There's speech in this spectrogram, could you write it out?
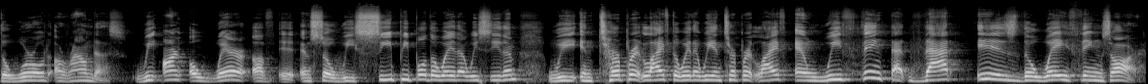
the world around us. We aren't aware of it. And so we see people the way that we see them, we interpret life the way that we interpret life, and we think that that is the way things are.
